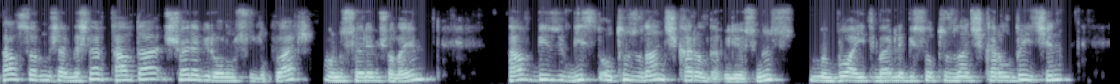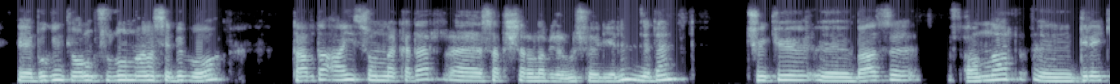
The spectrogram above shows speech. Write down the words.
tav sormuş arkadaşlar. Tavda şöyle bir olumsuzluk var. Onu söylemiş olayım. Tav biz BIST 30'dan çıkarıldı biliyorsunuz. Bu ay itibariyle BIST 30'dan çıkarıldığı için e, bugünkü olumsuzluğun ana sebebi o. Tav'da ay sonuna kadar e, satışlar olabilir onu söyleyelim. Neden? Çünkü e, bazı fonlar e, direkt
